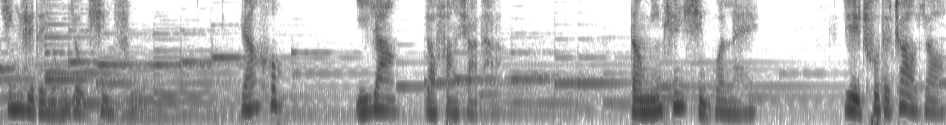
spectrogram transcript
今日的拥有幸福，然后一样要放下它。等明天醒过来，日出的照耀，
